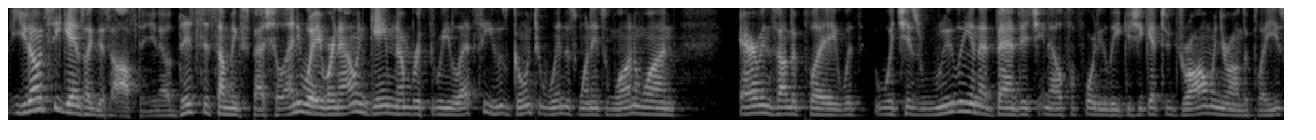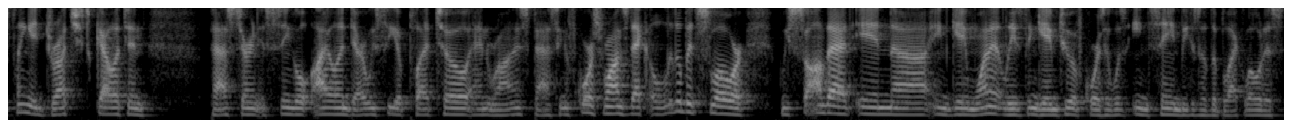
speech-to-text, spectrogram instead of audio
you don't see games like this often. You know, this is something special. Anyway, we're now in game number three. Let's see who's going to win this one. It's 1 1. Aaron's on the play, with which is really an advantage in Alpha 40 League because you get to draw when you're on the play. He's playing a Drudge Skeleton. Pass turn is single island. There we see a plateau, and Ron is passing. Of course, Ron's deck a little bit slower. We saw that in uh, in game one, at least. In game two, of course, it was insane because of the Black Lotus.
